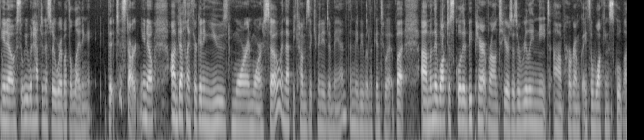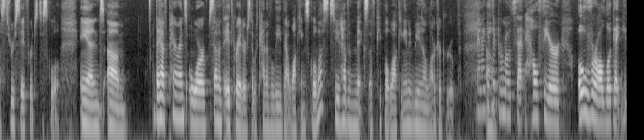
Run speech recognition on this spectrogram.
You know, so we wouldn't have to necessarily worry about the lighting to start. You know, um, definitely if they're getting used more and more so, and that becomes a community demand, then maybe we would look into it. But um, when they walk to school, there'd be parent volunteers. There's a really neat um, program. It's a walking school bus through Safe Routes to School, and um, they have parents or seventh, eighth graders that would kind of lead that walking school bus. So you'd have a mix of people walking and it'd be in a larger group. And I guess um, it promotes that healthier overall look at you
